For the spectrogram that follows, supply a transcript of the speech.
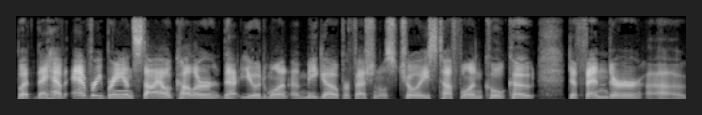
But they have every brand, style, color that you would want Amigo, Professional's Choice, Tough One, Cool Coat, Defender, uh,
